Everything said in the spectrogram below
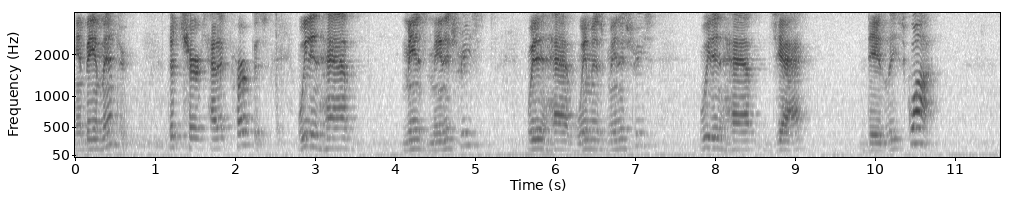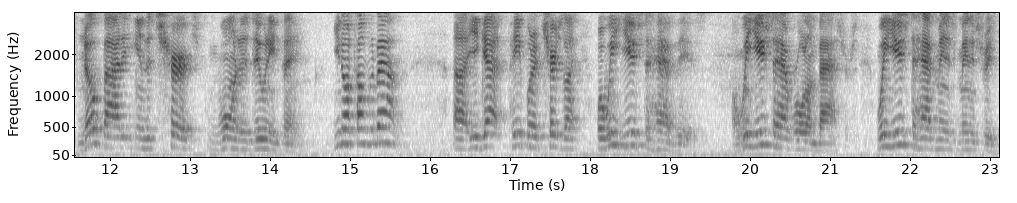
and being mentored. The church had a purpose. We didn't have men's ministries. We didn't have women's ministries. We didn't have jack, diddly, squat. Nobody in the church wanted to do anything. You know what I'm talking about? Uh, you got people in the church like, well, we used to have this, or we used to have royal ambassadors. We used to have men's ministries,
